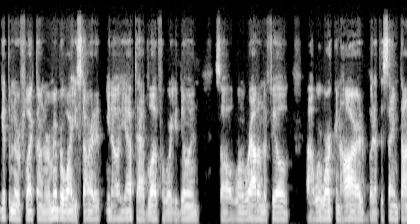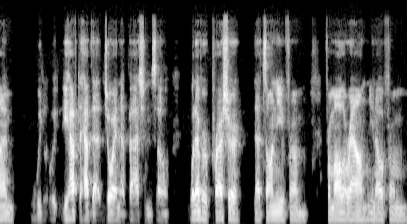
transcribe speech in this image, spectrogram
get them to reflect on, remember why you started. You know, you have to have love for what you're doing. So when we're out on the field, uh, we're working hard, but at the same time, we, we you have to have that joy and that passion. So whatever pressure that's on you from from all around you know from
